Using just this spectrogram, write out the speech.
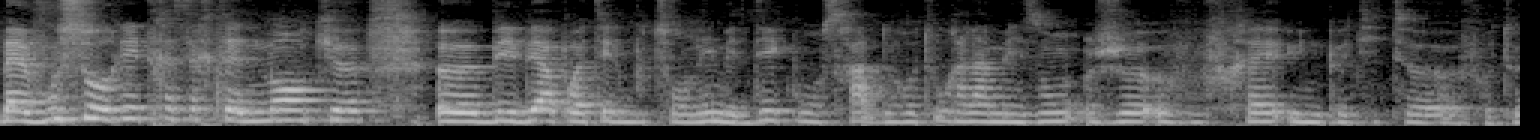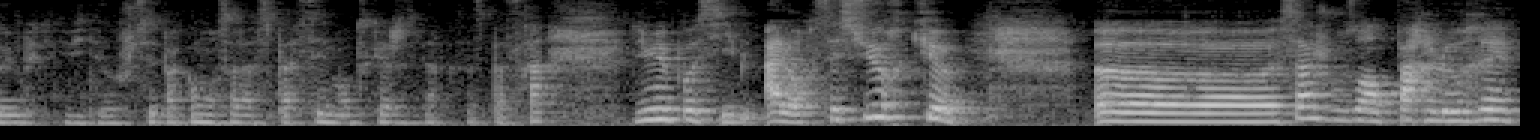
ben vous saurez très certainement que euh, bébé a pointé le bout de son nez. Mais dès qu'on sera de retour à la maison, je vous ferai une petite euh, photo, une petite vidéo. Je sais pas comment ça va se passer, mais en tout cas j'espère que ça se passera du mieux possible. Alors c'est sûr que euh, ça je vous en parlerai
